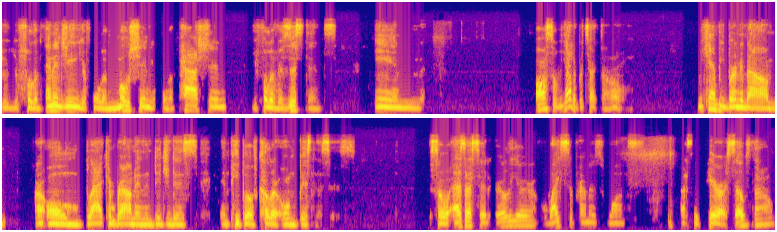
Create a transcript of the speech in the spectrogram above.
You're, you're full of energy. You're full of emotion. You're full of passion. You're full of resistance, and also we got to protect our own. We can't be burning down our own black and brown and indigenous and people of color owned businesses. So, as I said earlier, white supremacists wants us to tear ourselves down.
